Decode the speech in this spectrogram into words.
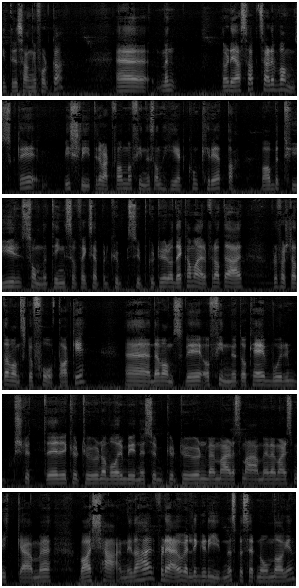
interessante folka. Eh, men når det er sagt, så er det vanskelig Vi sliter i hvert fall med å finne sånn helt konkret, da. Hva betyr sånne ting som f.eks. subkultur? Og det kan være for at det er for det første at det er vanskelig å få tak i. Eh, det er vanskelig å finne ut ok, hvor slutter kulturen og hvor begynner subkulturen. Hvem er det som er med, hvem er det som ikke er med? hva er kjernen i det her? For det er jo veldig glidende, spesielt nå om dagen.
